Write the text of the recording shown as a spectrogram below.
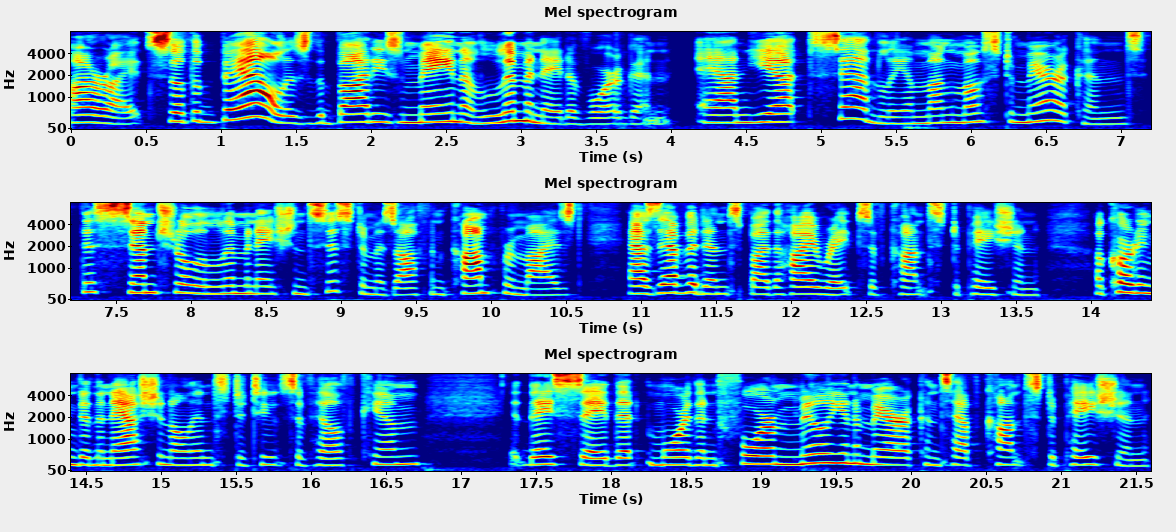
All right, so the bowel is the body's main eliminative organ, and yet, sadly, among most Americans, this central elimination system is often compromised, as evidenced by the high rates of constipation. According to the National Institutes of Health, Kim, they say that more than 4 million Americans have constipation,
